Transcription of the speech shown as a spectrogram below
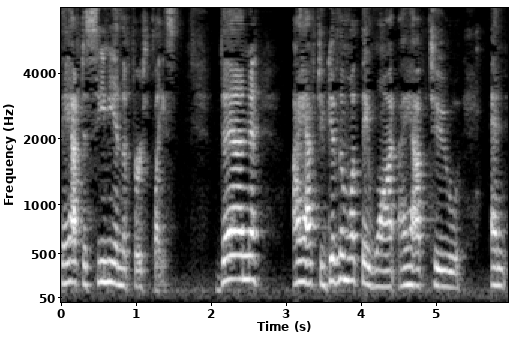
They have to see me in the first place. Then I have to give them what they want. I have to, and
